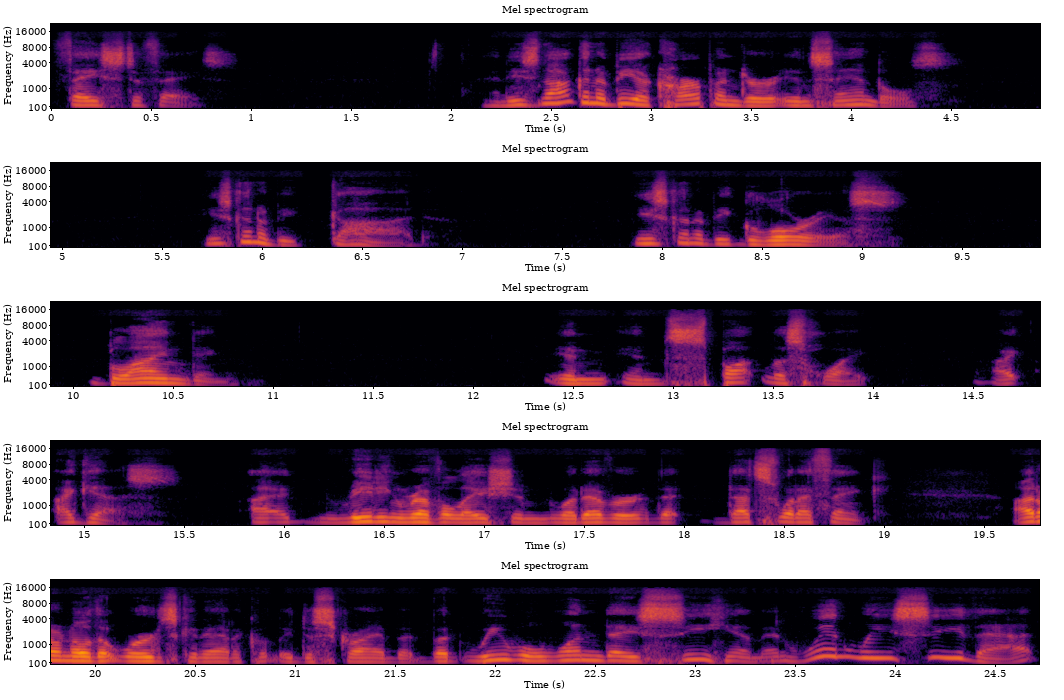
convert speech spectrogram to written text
face to face. And he's not going to be a carpenter in sandals. He's going to be God. He's going to be glorious, blinding, in, in spotless white, I, I guess. I, reading Revelation, whatever, that, that's what I think. I don't know that words can adequately describe it, but we will one day see him. And when we see that,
